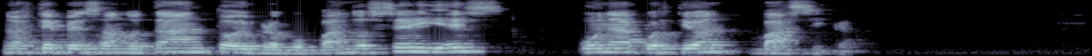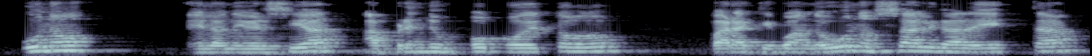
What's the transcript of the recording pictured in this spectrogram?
no esté pensando tanto y preocupándose y es una cuestión básica. Uno en la universidad aprende un poco de todo para que cuando uno salga de esta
